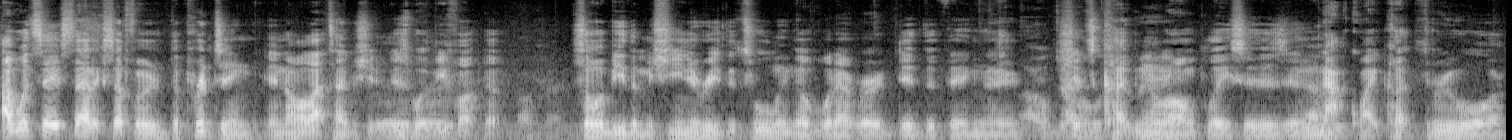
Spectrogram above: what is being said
I would say it's that, except for the printing and all that type of shit is what be Mm-hmm. fucked up. Okay. So it'd be the machinery, the tooling of whatever did the thing there. Okay. Shit's cut in the wrong places and Yeah. not quite cut through or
